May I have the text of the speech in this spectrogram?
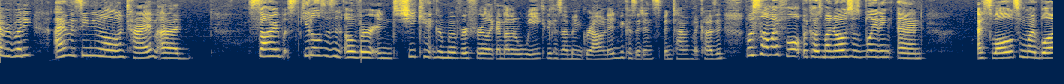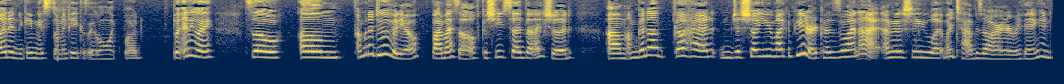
everybody. I haven't seen you in a long time. Uh, sorry, but Skittles isn't over, and she can't come over for like another week because I've been grounded because I didn't spend time with my cousin. But it's not my fault because my nose was bleeding and I swallowed some of my blood and it gave me a stomach ache because I don't like blood. But anyway, so um, I'm gonna do a video by myself because she said that I should. Um, I'm gonna go ahead and just show you my computer because why not? I'm gonna show you what my tabs are and everything and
